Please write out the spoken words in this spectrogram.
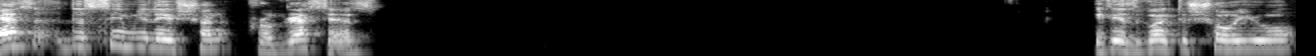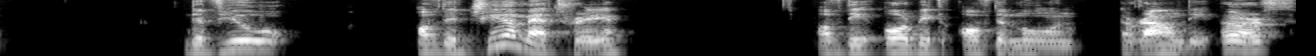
As the simulation progresses, it is going to show you the view of the geometry of the orbit of the moon around the earth.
